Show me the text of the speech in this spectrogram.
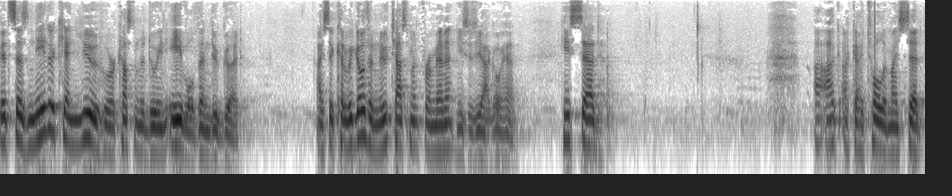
it says, Neither can you who are accustomed to doing evil then do good. I said, Could we go to the New Testament for a minute? He says, Yeah, go ahead. He said, I, like I told him, I said,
